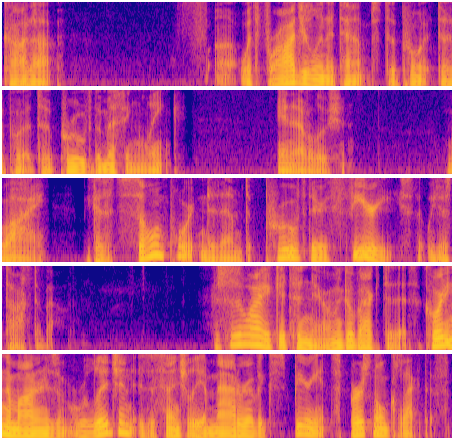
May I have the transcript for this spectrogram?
caught up, uh, with fraudulent attempts to put, to put to prove the missing link in evolution. Why? Because it's so important to them to prove their theories that we just talked about. This is why it gets in there. I'm going to go back to this. According to modernism, religion is essentially a matter of experience, personal and collective.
